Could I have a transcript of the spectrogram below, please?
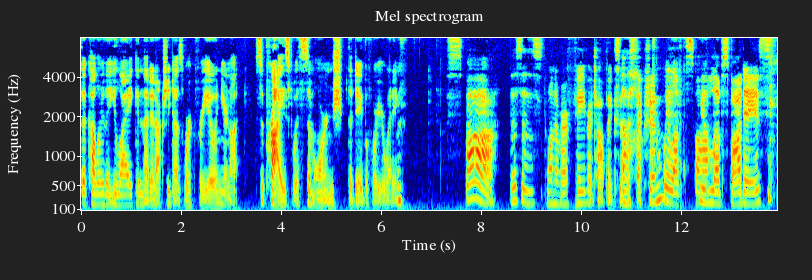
the color that you like and that it actually does work for you and you're not surprised with some orange the day before your wedding. Spa. This is one of our favorite topics in this section. We love the spa. We love spa days.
